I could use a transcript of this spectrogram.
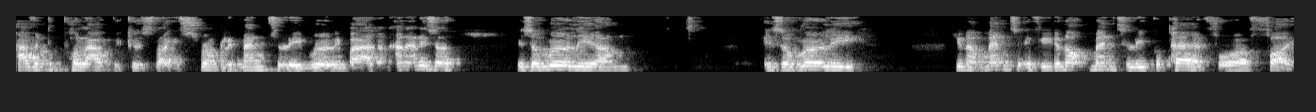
having to pull out because like you're struggling mentally really bad, and and, and it's a it's a really um it's a really you know mental if you're not mentally prepared for a fight,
